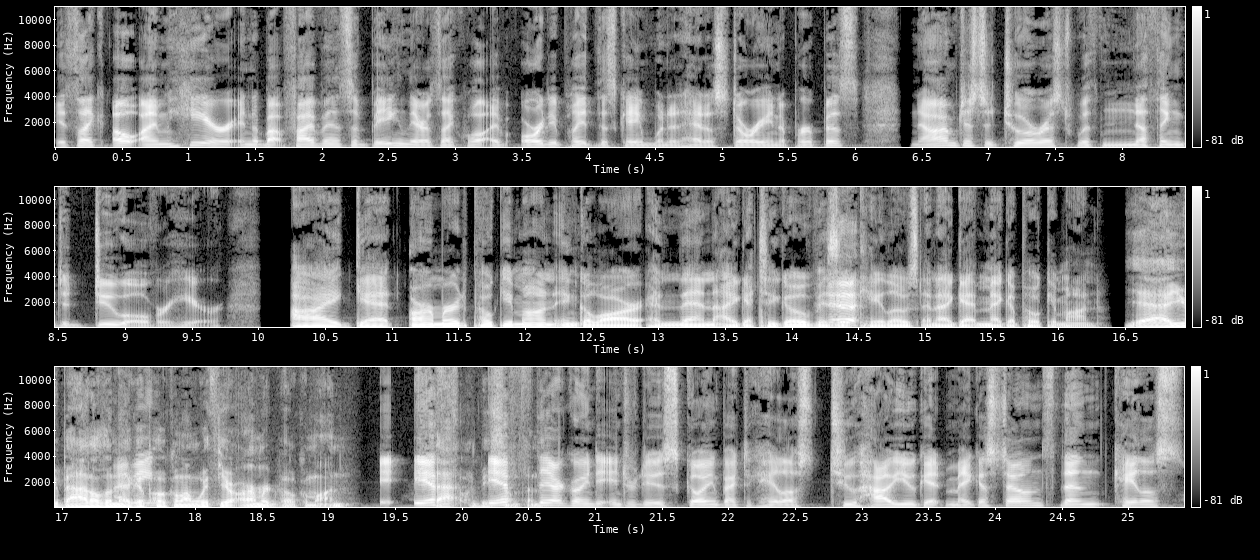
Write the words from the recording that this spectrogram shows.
It's like, oh, I'm here, and about five minutes of being there, it's like, well, I've already played this game when it had a story and a purpose. Now I'm just a tourist with nothing to do over here. I get armored Pokemon in Galar, and then I get to go visit Kalos, and I get Mega Pokemon. Yeah, you battle the I Mega mean- Pokemon with your armored Pokemon. I- If That would be if something. they're going to introduce going back to Kalos to how you get Mega Stones, then Kalos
